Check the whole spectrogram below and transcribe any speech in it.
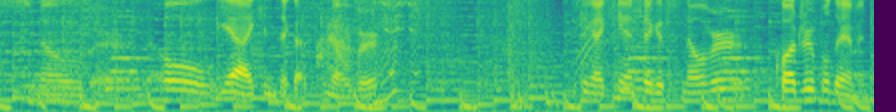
Snover. Oh, yeah, I can take a Snover. You think I can't take a Snover? Quadruple damage.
